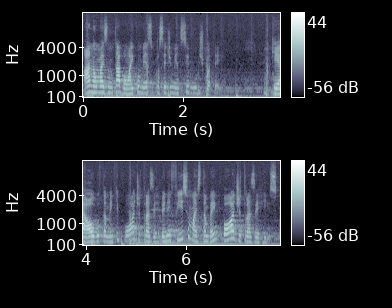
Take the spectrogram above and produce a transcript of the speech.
Ah, não, mas não está bom. Aí começa o procedimento cirúrgico até. Que é algo também que pode trazer benefício, mas também pode trazer risco.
